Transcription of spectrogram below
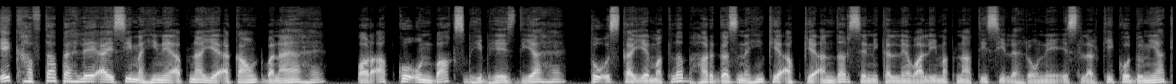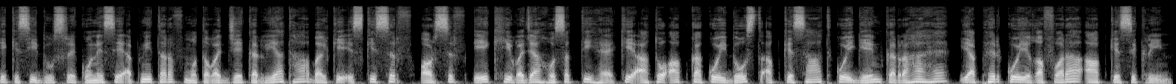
एक हफ़्ता पहले ऐसी महीने अपना यह अकाउंट बनाया है, और आपको उनबॉक्स भी भेज दिया है तो इसका ये मतलब हर गज नहीं कि आपके अंदर से निकलने वाली मकनातीसी लहरों ने इस लड़की को दुनिया के किसी दूसरे कोने से अपनी तरफ़ मुतवजे कर लिया था, बल्कि इसकी सिर्फ़ और सिर्फ़ एक ही वजह हो सकती है कि आ तो आपका कोई दोस्त आपके साथ कोई गेम कर रहा है, या फिर कोई गफवरा आपके स्क्रीन।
